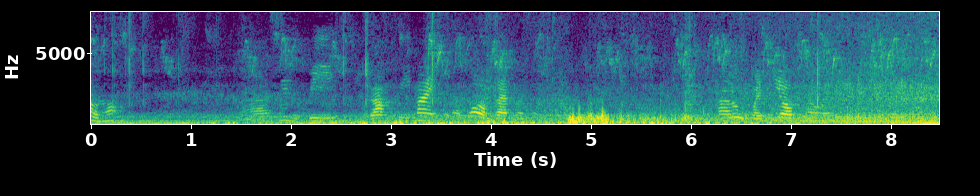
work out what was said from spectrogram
วเนาะมาสิ้นปีกลางปีใหม่ของพ่อกันพาลูกไปเที่ยวหน่อย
